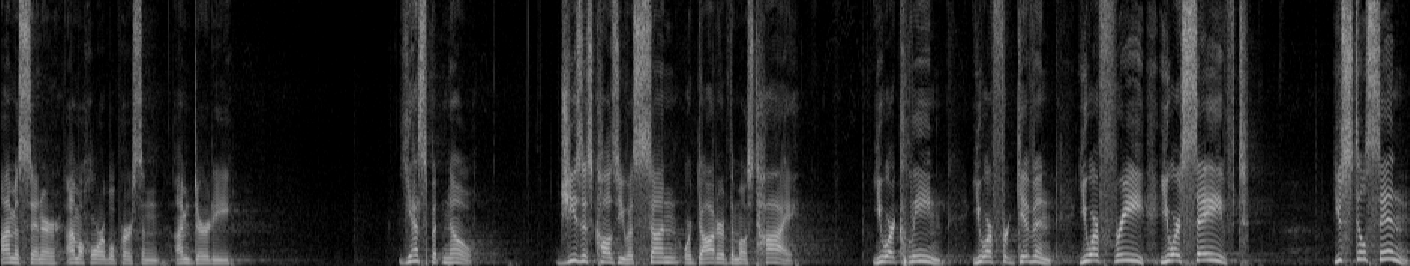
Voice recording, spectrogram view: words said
I'm a sinner, I'm a horrible person, I'm dirty, Yes, but no. Jesus calls you a son or daughter of the Most High. You are clean. You are forgiven. You are free. You are saved. You still sin.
